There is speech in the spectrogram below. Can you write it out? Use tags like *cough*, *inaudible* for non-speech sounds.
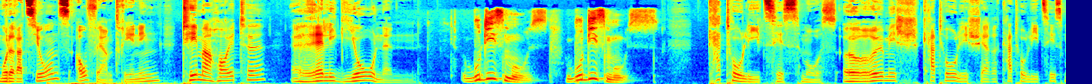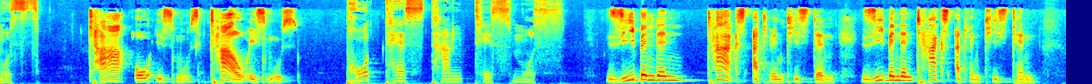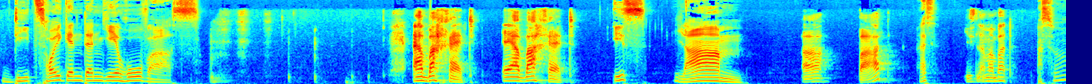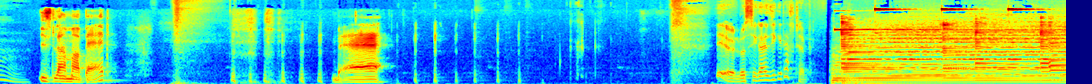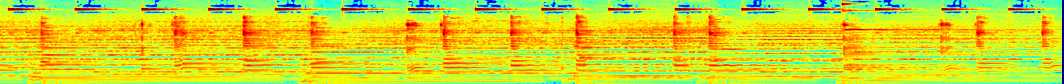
Moderationsaufwärmtraining. Thema heute Religionen. Buddhismus, Buddhismus, Katholizismus, römisch-katholischer Katholizismus, Taoismus, Taoismus, Protestantismus, siebenden Tagsadventisten, siebenden Tagsadventisten, die Zeugenden Jehovas, erwachet, erwachet, Islam. Abad, Was? Islamabad, Ach so. Islamabad, *laughs* Bäh. Ja, lustiger, als ich gedacht habe.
